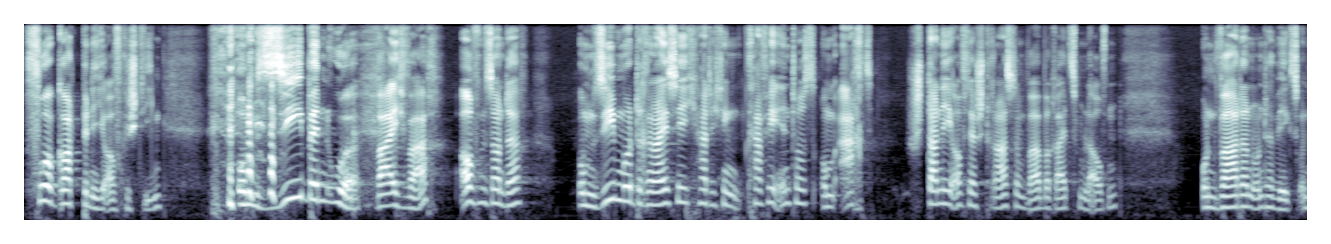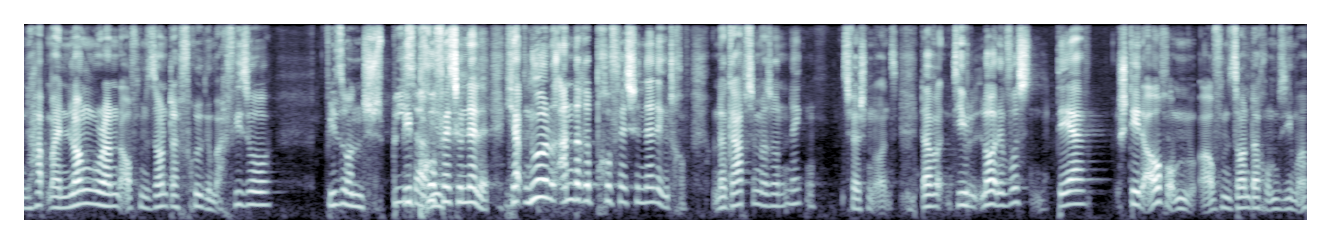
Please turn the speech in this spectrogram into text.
Vor Gott bin ich aufgestiegen. Um 7 Uhr war ich wach, auf dem Sonntag. Um 7.30 Uhr hatte ich den Kaffee intus. Um 8 stand ich auf der Straße und war bereit zum Laufen. Und war dann unterwegs und habe meinen Long Run auf dem Sonntag früh gemacht. Wie so, wie so ein wie Spießer. Professionelle. Ich habe nur andere Professionelle getroffen. Und da gab es immer so ein Necken zwischen uns. Da, die Leute wussten, der steht auch um, auf dem Sonntag um 7 Uhr,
